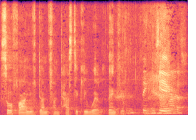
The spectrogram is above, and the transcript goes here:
So far, you've done fantastically well. Thank you. Thank you so much.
